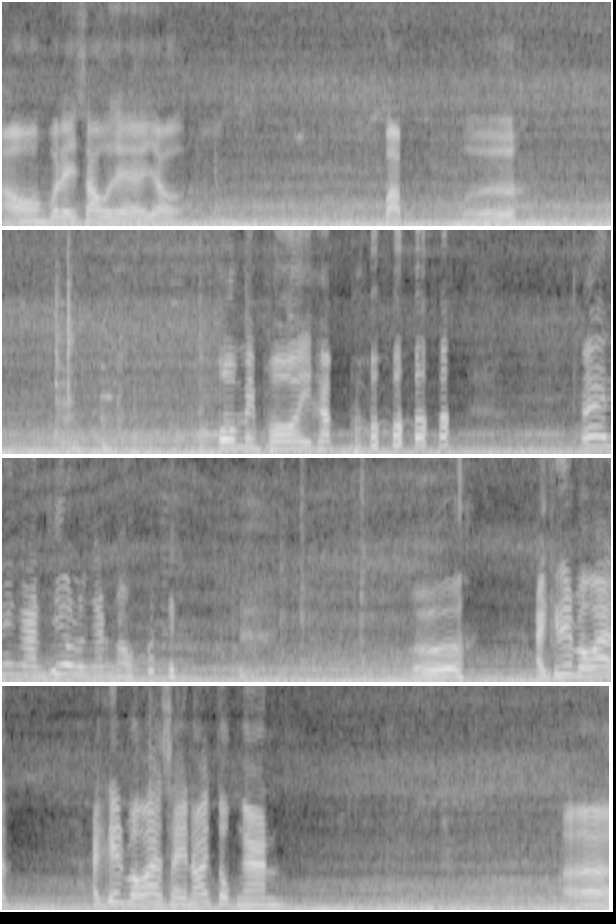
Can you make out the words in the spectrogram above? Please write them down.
เอาไม่ได้เศร้าแท้เจ้า บับเบอร์โอ้ไม่พออีกครับ เฮ้ย นี่งานเที่ยวหรืองานเหมา เออ ไอคริสบอกว่า ไอคริสบอกว่าใส่น้อยตกงาน เออ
